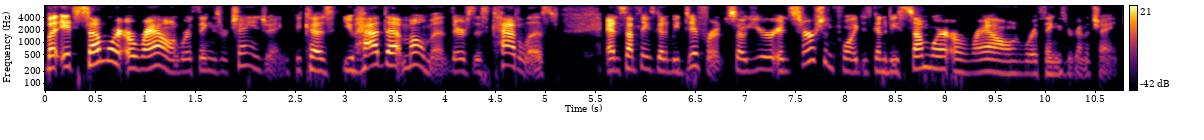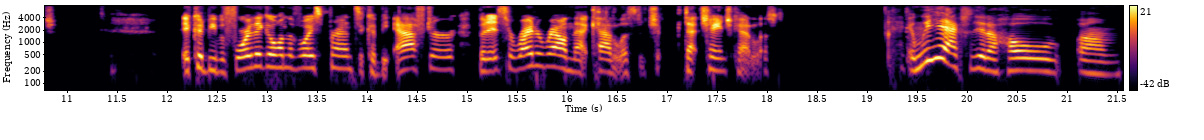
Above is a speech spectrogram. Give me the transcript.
But it's somewhere around where things are changing because you had that moment. There's this catalyst, and something's going to be different. So your insertion point is going to be somewhere around where things are going to change. It could be before they go on the voice prints. It could be after, but it's right around that catalyst of ch- that change catalyst. And we actually did a whole um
